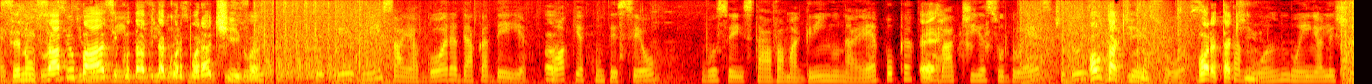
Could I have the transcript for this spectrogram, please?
você não sabe o básico da vida corporativa. Fui preso e sai agora da cadeia. Ah. O que aconteceu? Você estava magrinho na época, é. batia sudoeste dois Olha o Taquinho. pessoas. Bora, Taquinho. Tá voando em Alexandre.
